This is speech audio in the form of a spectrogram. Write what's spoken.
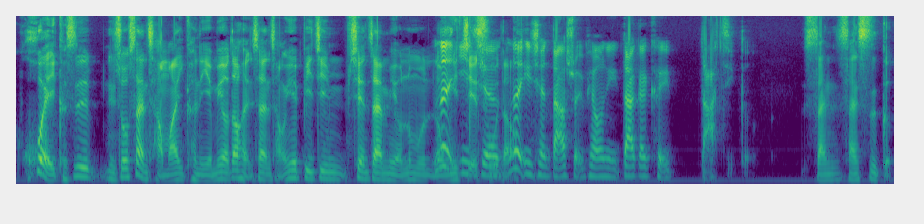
会。可是你说擅长吗？可能也没有到很擅长，因为毕竟现在没有那么容易接触到。那以前打水漂，你大概可以打几个？三三四个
